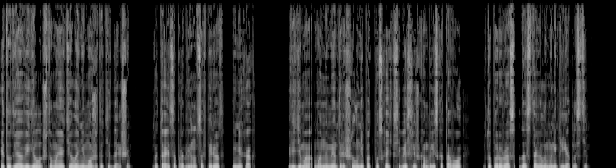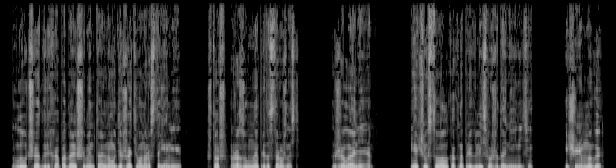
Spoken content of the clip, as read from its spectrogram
И тут я увидел, что мое тело не может идти дальше. Пытается продвинуться вперед, и никак. Видимо, монумент решил не подпускать к себе слишком близко того, кто пару раз доставил ему неприятности. Лучше от греха подальше ментально удержать его на расстоянии. Что ж, разумная предосторожность. Желание. Я чувствовал, как напряглись в ожидании нити. Еще немного,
